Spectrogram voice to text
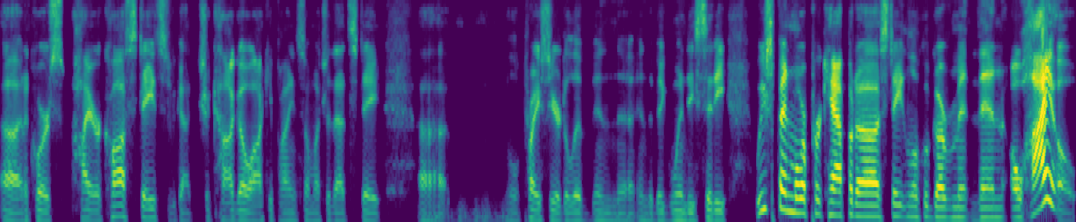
uh, and of course, higher cost states. You've got Chicago occupying so much of that state, uh, a little pricier to live in the, in the big windy city. We spend more per capita, state and local government, than Ohio.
